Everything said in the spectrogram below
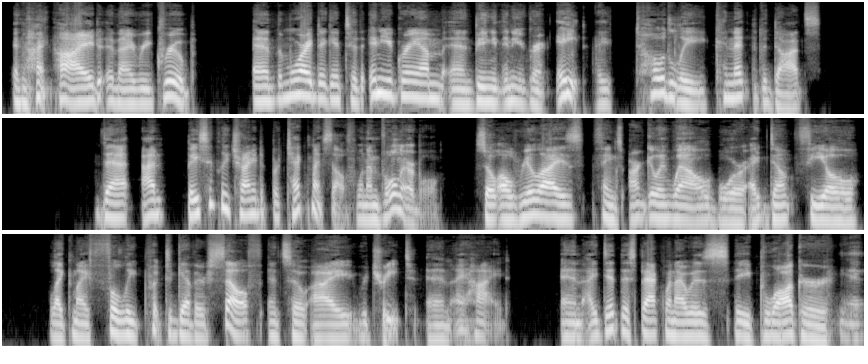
and I hide and I regroup. And the more I dig into the Enneagram and being an Enneagram 8, I totally connect the dots that I'm basically trying to protect myself when I'm vulnerable. So I'll realize things aren't going well or I don't feel like my fully put together self. And so I retreat and I hide. And I did this back when I was a blogger in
